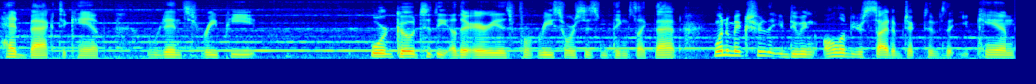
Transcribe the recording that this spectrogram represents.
head back to camp, rinse, repeat, or go to the other areas for resources and things like that. You want to make sure that you're doing all of your side objectives that you can.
